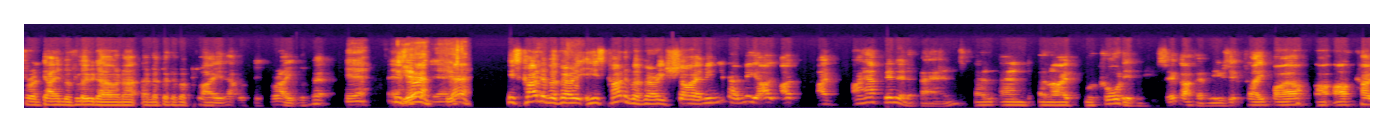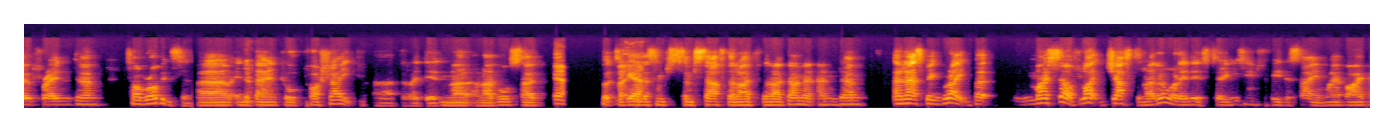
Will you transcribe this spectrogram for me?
for a game of Ludo and a, and a bit of a play? That would be great, wouldn't it? Yeah, yeah, yeah, yeah. He's kind of a very, he's kind of a very shy. I mean, you know, me, I, I I, I, have been in a band and and and I've recorded music. I've had music played by our, our, our co-friend um, Tom Robinson uh, in a band called Posh Ape uh, that I did, and, I, have also yeah. put together yeah. some some stuff that I've that I've done, and um, and that's been great. But myself, like Justin, I don't know what it is too. He seems to be the same, whereby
